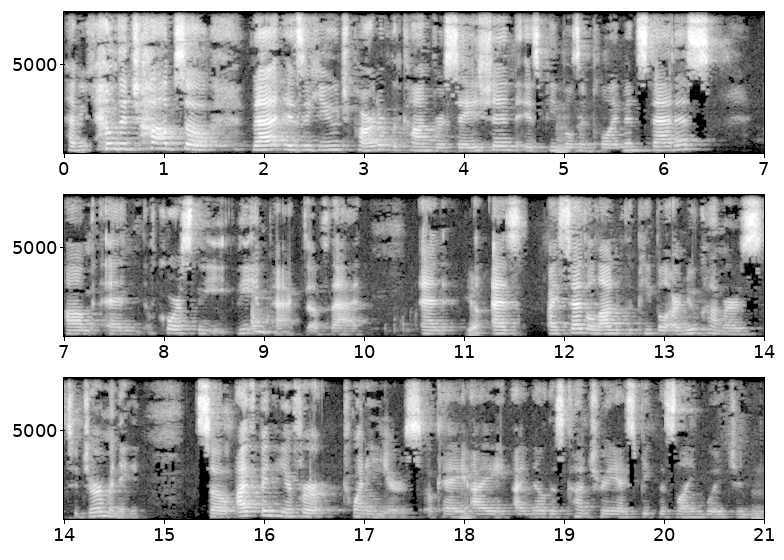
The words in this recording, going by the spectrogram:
have you found a job so that is a huge part of the conversation is Mm, people's employment status um, and of course the the impact of that And Yeah. as I said, a lot of the people are newcomers to Germany. So I've been here for 20 years. Okay. Mm, I, I know this country, I speak this language, and mm,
